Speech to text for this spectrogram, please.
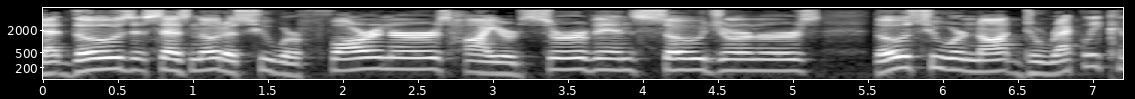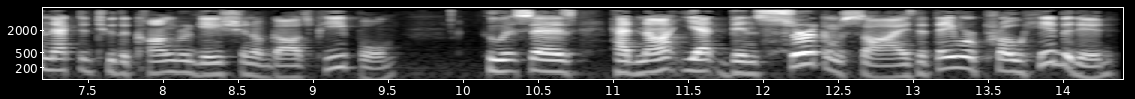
that those, it says, notice, who were foreigners, hired servants, sojourners, those who were not directly connected to the congregation of God's people, who it says had not yet been circumcised, that they were prohibited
